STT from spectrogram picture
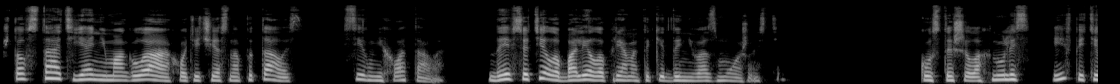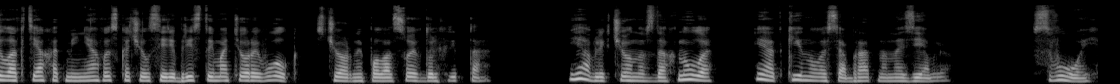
что встать я не могла, хоть и честно пыталась. Сил не хватало. Да и все тело болело прямо-таки до невозможности. Кусты шелохнулись, и в пяти локтях от меня выскочил серебристый матерый волк с черной полосой вдоль хребта. Я облегченно вздохнула и откинулась обратно на землю. Свой,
